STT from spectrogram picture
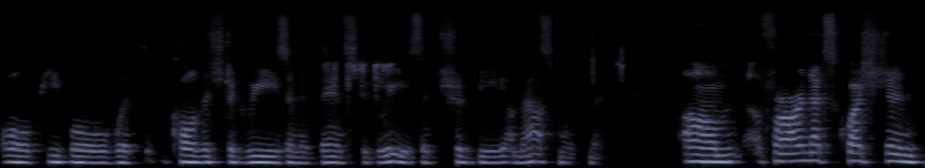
all people with college degrees and advanced degrees. It should be a mass movement. Um, for our next question,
